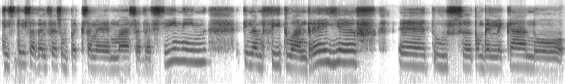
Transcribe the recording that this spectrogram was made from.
τις τρεις αδελφές που παίξαμε Μάσα Βερσίνιν, την Ανθή του Αντρέγιεφ, τους, τον Πελεκάνο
